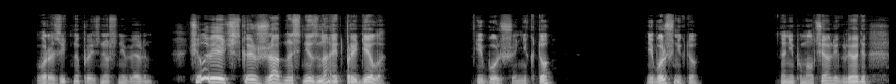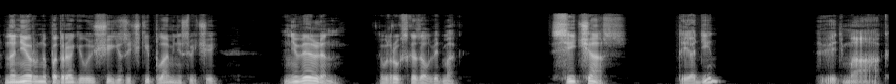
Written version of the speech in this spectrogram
— выразительно произнес Невелин. Человеческая жадность не знает предела. И больше никто? И больше никто. Они помолчали, глядя на нервно подрагивающие язычки пламени свечей. — Невелен, — вдруг сказал ведьмак, — сейчас ты один? — Ведьмак,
